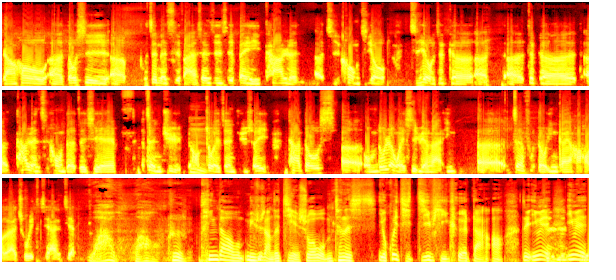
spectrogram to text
然后呃都是呃不正的自白，甚至是被他人呃指控，只有只有这个呃呃这个呃他人指控的这些证据，然后作为证据，所以他都是呃我们都认为是冤案。因呃，政府都应该要好好的来处理这些案件。哇哦，哇哦，这听到秘书长的解说，我们真的是有会起鸡皮疙瘩啊！对，因为因为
